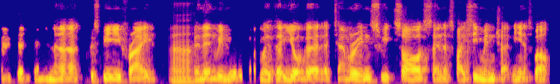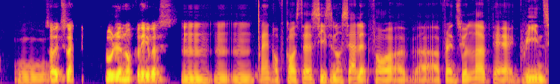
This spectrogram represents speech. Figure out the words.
And uh, crispy fried, Uh, and then we load it up with a yogurt, a tamarind sweet sauce, and a spicy mint chutney as well. ooh. So it's like an explosion of flavors. Mm, mm, mm. And of course, the seasonal salad for uh, uh, friends who love their greens.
